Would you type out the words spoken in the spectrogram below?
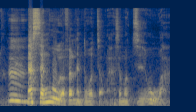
啦。嗯，那生物有分很多种啊，什么植物啊，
